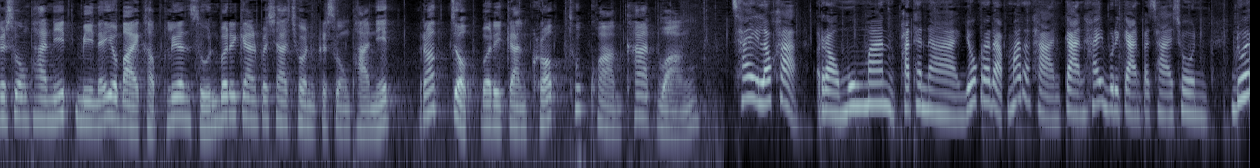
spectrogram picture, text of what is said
กระทรวงพาณิชย์มีนโยบายขับเคลื่อนศูนย์บริการประชาชนกระทรวงพาณิชย์ รับจบบริการครบทุกความคาดหวัง ใช่แล้วค่ะ เรามุ่งมั่นพัฒนายกระดับมาตรฐานการให้บริการประชาชน ด้วย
